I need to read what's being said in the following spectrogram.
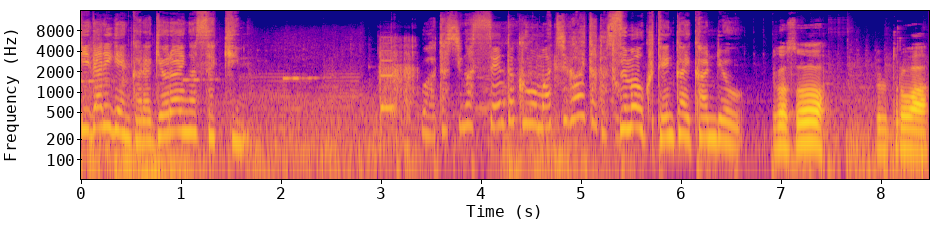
左舷から魚雷が接近。私が選択を間違えたとスモーク展開完了。行こそトルトロは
